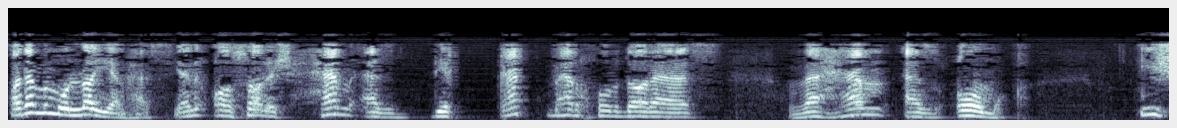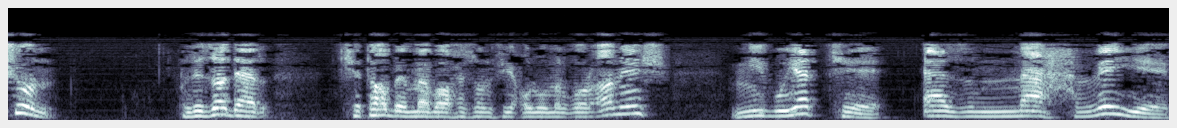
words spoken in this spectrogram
آدم ملایی هم هست. یعنی آثارش هم از دقت برخوردار است و هم از عمق. ایشون لذا در کتاب مباحث فی علوم القرآنش می‌گوید که از نحوه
